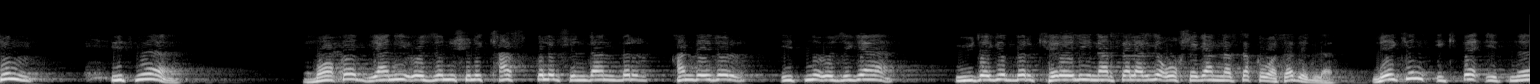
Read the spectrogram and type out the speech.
kim itni boqib ya'ni o'zini shuni kasb qilib shundan bir qandaydir itni o'ziga uydagi bir kerakli narsalarga o'xshagan narsa qilib olsa dedilar lekin ikkita itni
